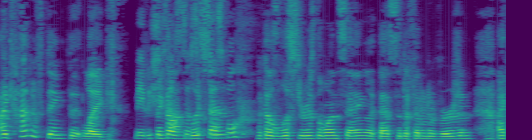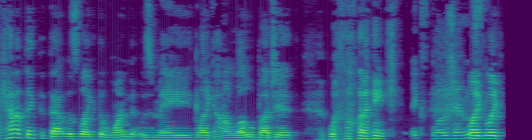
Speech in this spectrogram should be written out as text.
I kind of think that like Maybe she's Because not so Lister- successful. because Lister is the one saying like that's the definitive version. I kind of think that that was like the one that was made like on a low budget with like Explosions. like like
